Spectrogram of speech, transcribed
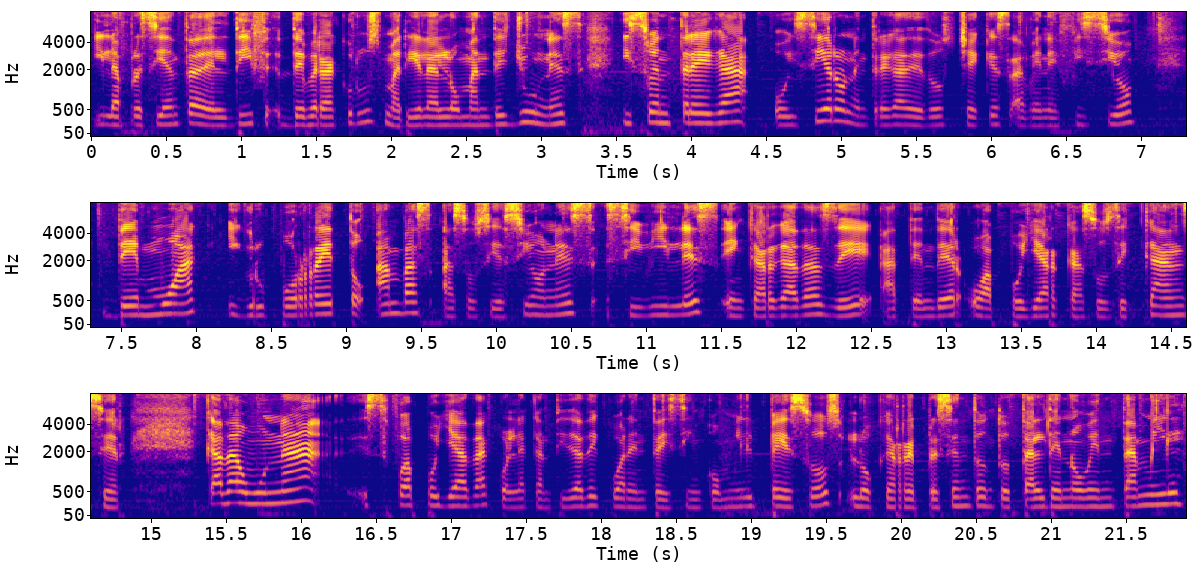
y la presidenta del DIF de Veracruz, Mariela Loman de Yunes, hizo entrega o hicieron entrega de dos cheques a beneficio de MUAC y Grupo Reto, ambas asociaciones civiles encargadas de atender o apoyar casos de cáncer. Cada una fue apoyada con la cantidad de 45 mil pesos, lo que representa un total de 90 mil.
